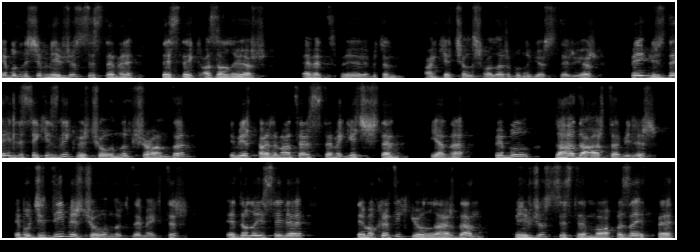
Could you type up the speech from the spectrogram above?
E, bunun için mevcut sisteme destek azalıyor. Evet, e, bütün anket çalışmaları bunu gösteriyor. Ve yüzde 58'lik bir çoğunluk şu anda e, bir parlamenter sisteme geçişten yana ve bu daha da artabilir. E, bu ciddi bir çoğunluk demektir. E, dolayısıyla demokratik yollardan mevcut sistemi muhafaza etme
